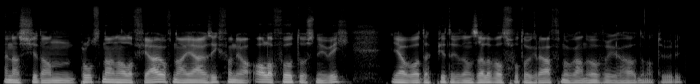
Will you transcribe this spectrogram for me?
En als je dan plots na een half jaar of na een jaar zegt van ja, alle foto's nu weg, ja, wat heb je er dan zelf als fotograaf nog aan overgehouden natuurlijk.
